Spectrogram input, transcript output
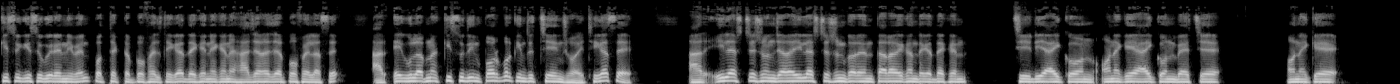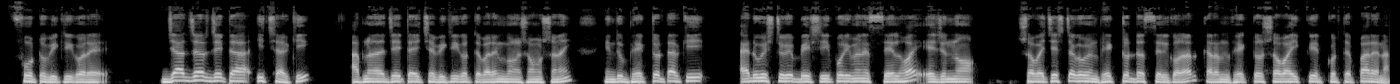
কিছু কিছু করে নেবেন প্রত্যেকটা প্রোফাইল থেকে। দেখেন এখানে হাজার হাজার প্রোফাইল আছে। আর এগুলো আপনার কিছুদিন পর পর কিন্তু চেঞ্জ হয়, ঠিক আছে? আর ইলাস্ট্রেশন যারা ইলাস্ট্রেশন করেন, তারা এখান থেকে দেখেন থ্রিডি আইকন, অনেকে আইকন বেচে, অনেকে ফটো বিক্রি করে। যার যার যেটা ইচ্ছা আর কি, আপনারা যেটা ইচ্ছা বিক্রি করতে পারেন, কোনো সমস্যা নাই। কিন্তু ভেক্টরটা আর কি অ্যাডোবি স্টকে বেশি পরিমাণে সেল হয় এই জন্য সবাই চেষ্টা করবেন ভেক্টরটা সেল করার, কারণ ভেক্টর সবাই ক্রিয়েট করতে পারে না।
